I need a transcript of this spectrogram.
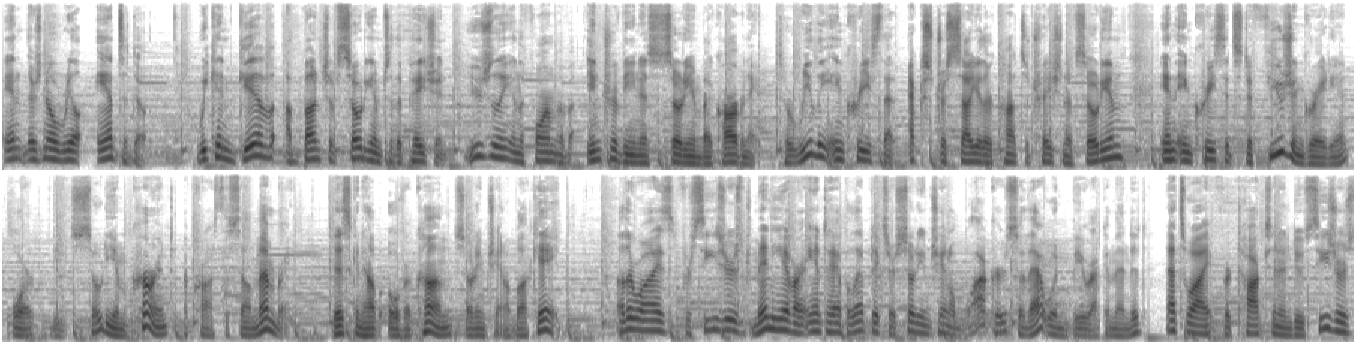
and there's no real antidote. We can give a bunch of sodium to the patient, usually in the form of intravenous sodium bicarbonate, to really increase that extracellular concentration of sodium and increase its diffusion gradient, or the sodium current, across the cell membrane. This can help overcome sodium channel blockade. Otherwise, for seizures, many of our anti epileptics are sodium channel blockers, so that wouldn't be recommended. That's why, for toxin induced seizures,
